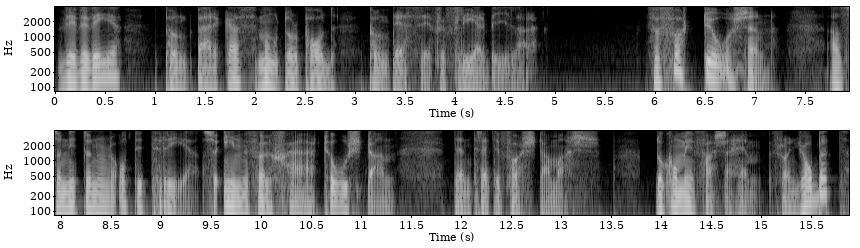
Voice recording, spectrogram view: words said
www.berkasmotorpodd.se för fler bilar. För 40 år sedan, alltså 1983, så inföll skärtorsdagen den 31 mars. Då kom min farsa hem från jobbet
